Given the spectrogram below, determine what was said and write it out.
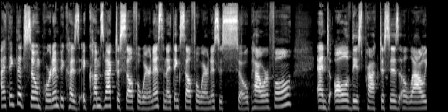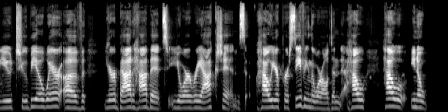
I think that's so important because it comes back to self awareness. And I think self awareness is so powerful. And all of these practices allow you to be aware of your bad habits, your reactions, how you're perceiving the world, and how how you know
